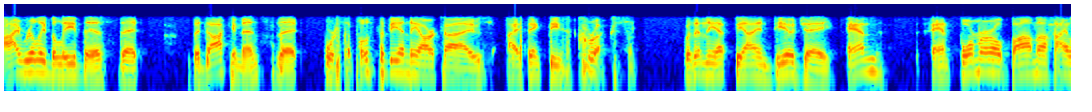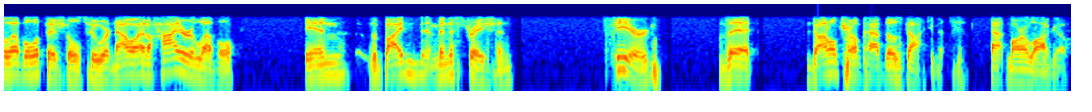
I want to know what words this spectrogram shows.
I really believe this that the documents that were supposed to be in the archives, I think these crooks within the FBI and DOJ and and former Obama high level officials who are now at a higher level in the Biden administration feared that Donald Trump had those documents at Mar-a-Lago.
